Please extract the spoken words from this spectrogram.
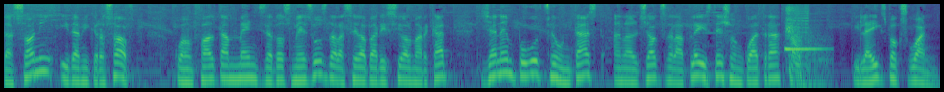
de Sony i de Microsoft. Quan falten menys de dos mesos de la seva aparició al mercat, ja n'hem pogut fer un tast en els jocs de la PlayStation 4 i la Xbox One.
